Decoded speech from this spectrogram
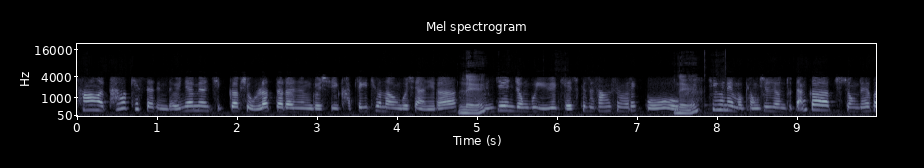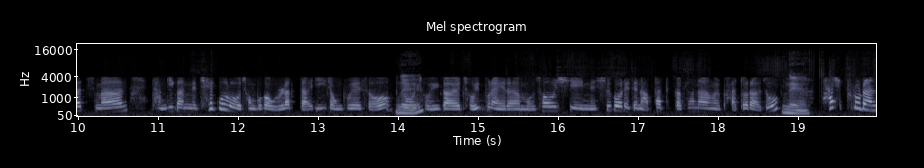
상황을 파악했어야 된다. 왜냐하면 집값이 올랐다라는 것이 갑자기 튀어나온 것이 아니라 네. 문재인 정부 이후에 계속해서 상승을 했고 네. 최근에 뭐 경실련도 땅값 추정도 해봤지만 단기간 내 최고로 정부가 올랐다. 이 정부에서 또 네. 저희가 저희뿐 아니라 뭐 서울시에 있는 실거래된 아파트값 현황을 봐더라도 40%라는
